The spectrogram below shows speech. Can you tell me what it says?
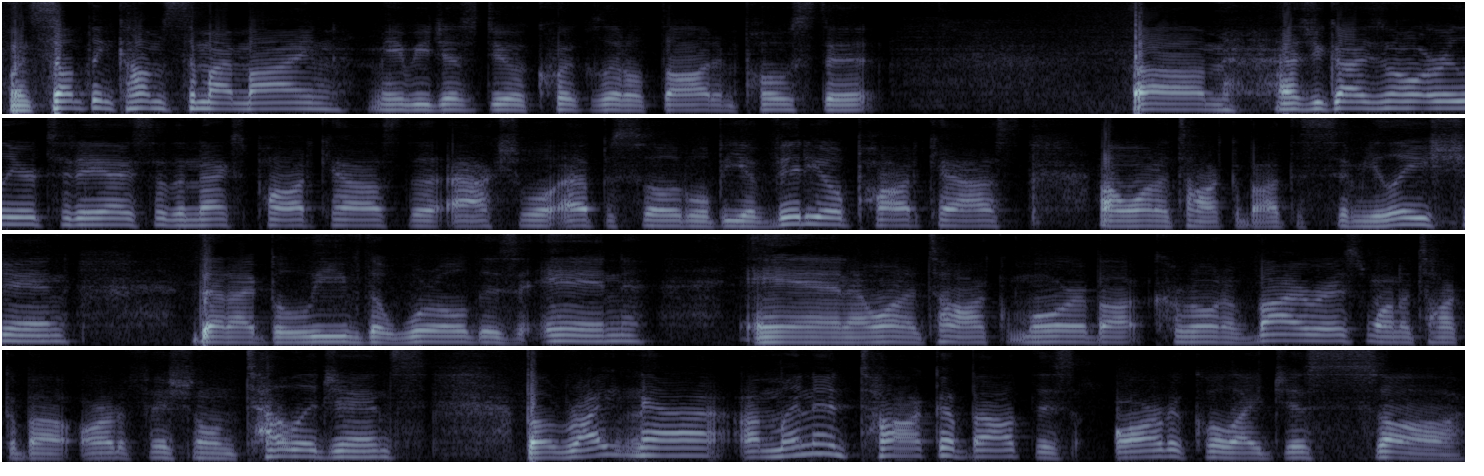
when something comes to my mind, maybe just do a quick little thought and post it. Um, as you guys know, earlier today I said the next podcast, the actual episode, will be a video podcast. I want to talk about the simulation that I believe the world is in. And I want to talk more about coronavirus, want to talk about artificial intelligence. But right now, I'm going to talk about this article I just saw.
